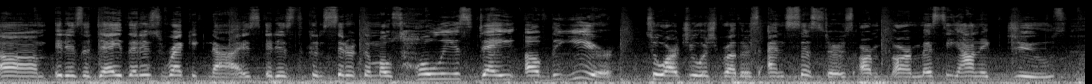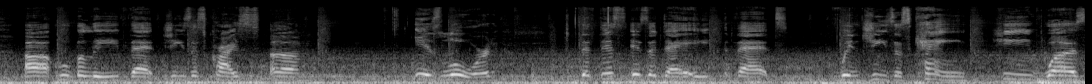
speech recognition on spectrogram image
Um, it is a day that is recognized. It is considered the most holiest day of the year to our Jewish brothers and sisters, our, our Messianic Jews uh, who believe that Jesus Christ um, is Lord, that this is a day that when Jesus came, he was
